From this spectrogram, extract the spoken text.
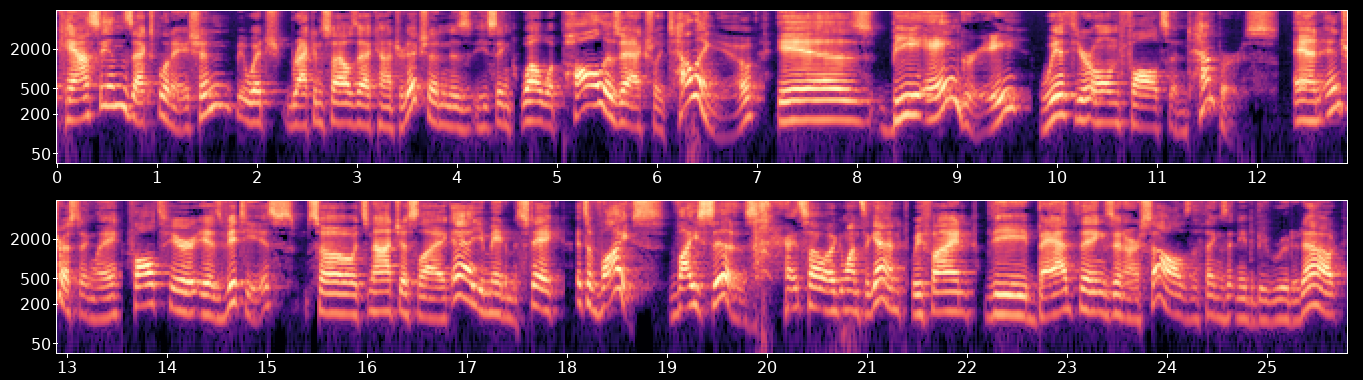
Cassian's explanation, which reconciles that contradiction, is he's saying, well, what Paul is actually telling you is be angry with your own faults and tempers. And interestingly, fault here is vitiis, so it's not just like, eh, you made a mistake. It's a vice. Vices, right? So once again, we find the bad things in ourselves, the things that need to be rooted out.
